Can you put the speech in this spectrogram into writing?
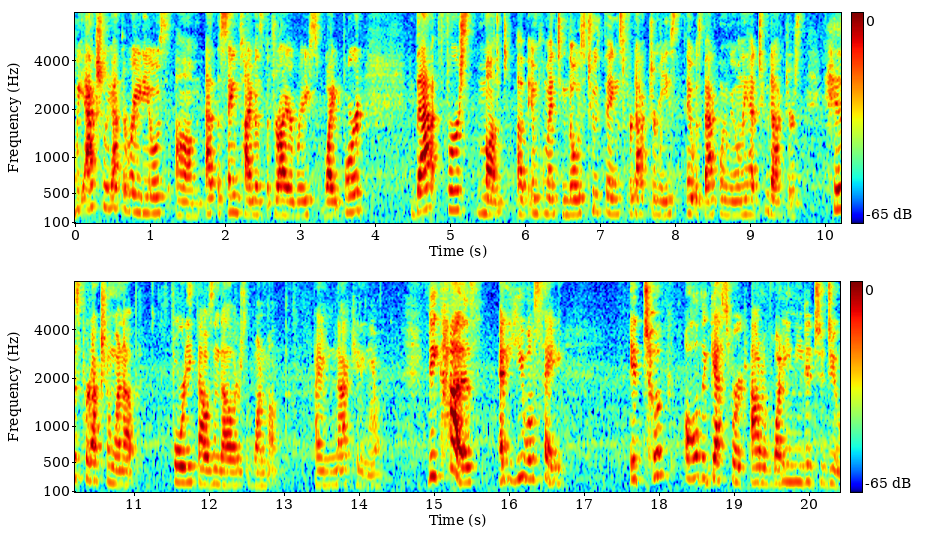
we actually got the radios um, at the same time as the dry erase whiteboard. That first month of implementing those two things for Dr. Meese, it was back when we only had two doctors. His production went up forty thousand dollars one month. I am not kidding you, because and he will say it took all the guesswork out of what he needed to do.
